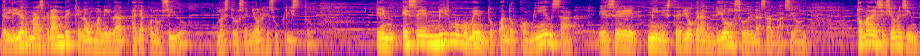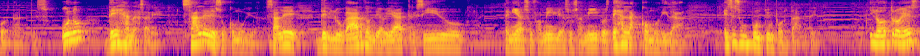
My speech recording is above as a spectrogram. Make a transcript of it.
del líder más grande que la humanidad haya conocido, nuestro Señor Jesucristo, en ese mismo momento, cuando comienza ese ministerio grandioso de la salvación, toma decisiones importantes. Uno, deja Nazaret, sale de su comodidad, sale del lugar donde había crecido, tenía su familia, sus amigos, deja la comodidad. Ese es un punto importante. Y lo otro es,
